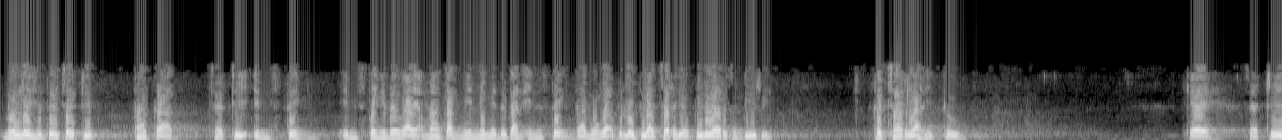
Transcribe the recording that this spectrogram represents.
nulis itu jadi bakat, jadi insting. Insting itu kayak makan minum itu kan insting. Kamu nggak perlu belajar ya keluar sendiri. Kejarlah itu. Oke, jadi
